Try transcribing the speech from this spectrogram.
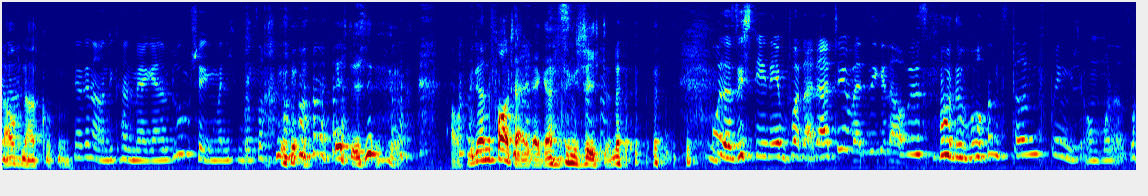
gerne- auch nachgucken. Ja, genau, und die können mir gerne Blumen schicken, wenn ich Geburtstag habe. Richtig. Auch wieder ein Vorteil der ganzen Geschichte. Ne? oder sie stehen eben vor deiner Tür, wenn sie genau wissen, wo du wohnst und bringen dich um oder so.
